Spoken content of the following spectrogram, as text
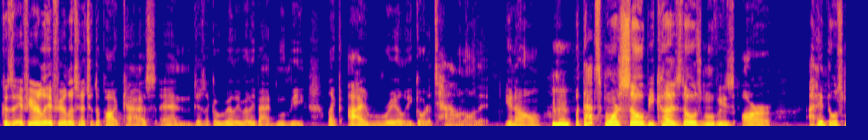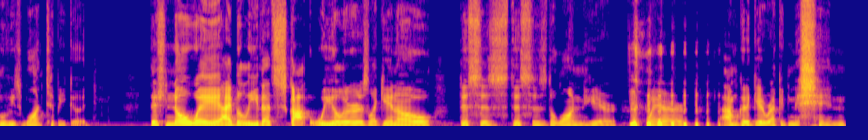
cuz if you're if you're listening to the podcast and there's like a really really bad movie, like I really go to town on it, you know? Mhm. But that's more so because those movies are I think those movies want to be good there's no way I believe that Scott Wheeler is like, you know, this is this is the one here where I'm gonna get recognition.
